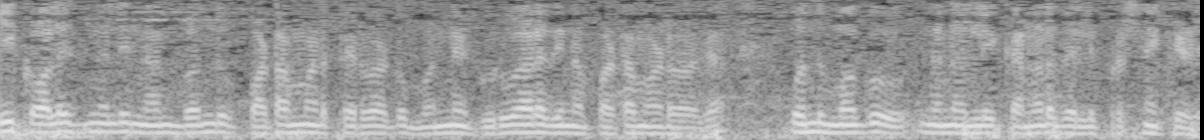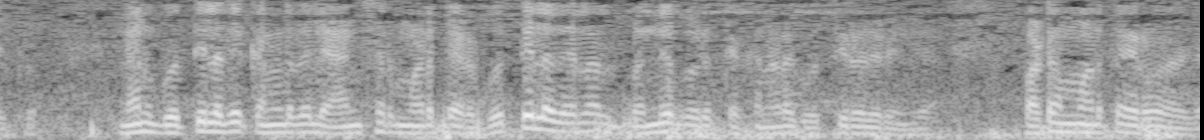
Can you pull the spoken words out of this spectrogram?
ಈ ಕಾಲೇಜಿನಲ್ಲಿ ನಾನು ಬಂದು ಪಾಠ ಮಾಡ್ತಾ ಇರುವಾಗ, ಮೊನ್ನೆ ಗುರುವಾರ ದಿನ ಪಾಠ ಮಾಡುವಾಗ, ಒಂದು ಮಗು ನನ್ನಲ್ಲಿ ಕನ್ನಡದಲ್ಲಿ ಪ್ರಶ್ನೆ ಕೇಳಿತು. ನಾನು ಗೊತ್ತಿಲ್ಲದೆ ಕನ್ನಡದಲ್ಲಿ ಆನ್ಸರ್ ಮಾಡ್ತಾ ಇರೋ ಗೊತ್ತಿಲ್ಲದೆಲ್ಲ ಅಲ್ಲಿ ಬಂದೇ ಬರುತ್ತೆ ಕನ್ನಡ ಗೊತ್ತಿರೋದ್ರಿಂದ. ಪಾಠ ಮಾಡ್ತಾ ಇರುವಾಗ,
